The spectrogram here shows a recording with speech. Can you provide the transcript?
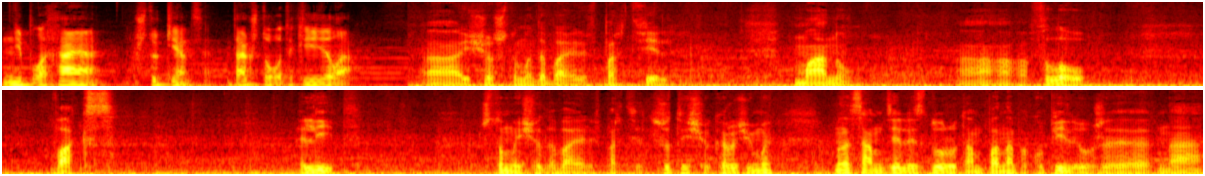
неплохая штукенция. Так что вот такие дела. А, еще что мы добавили в портфель. Ману, а, Flow, Вакс, Лид, Что мы еще добавили в портфель? Что-то еще. Короче, мы, мы на самом деле с дуру там пона покупили уже на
